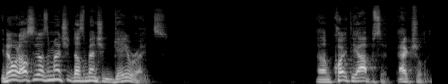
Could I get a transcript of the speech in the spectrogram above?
You know what else he doesn't mention? Doesn't mention gay rights. Um, quite the opposite, actually.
